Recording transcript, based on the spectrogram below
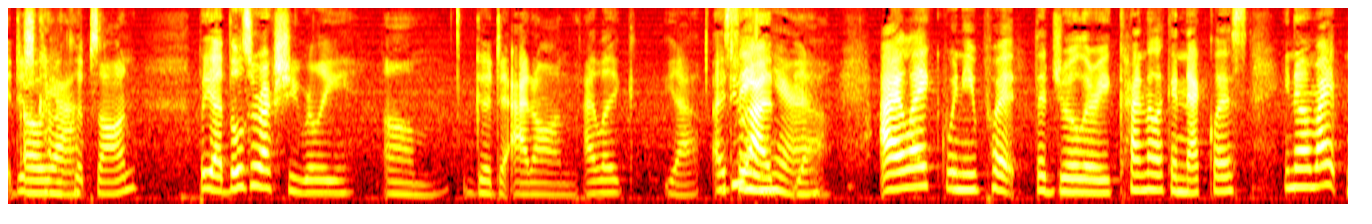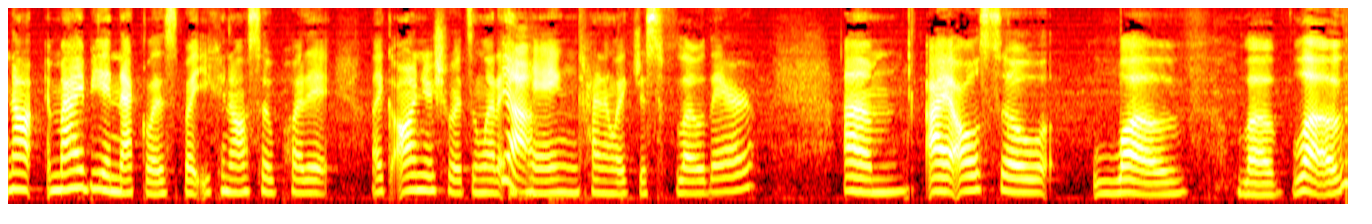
It just Oh, kind of yeah. clips on. But yeah, those are actually really um, good to add on. I like. Yeah, I do Same add. here. Yeah. I like when you put the jewelry kind of like a necklace. You know, it might not it might be a necklace, but you can also put it like on your shorts and let it Yeah. hang and kind of like just flow there. Um, I also love love love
